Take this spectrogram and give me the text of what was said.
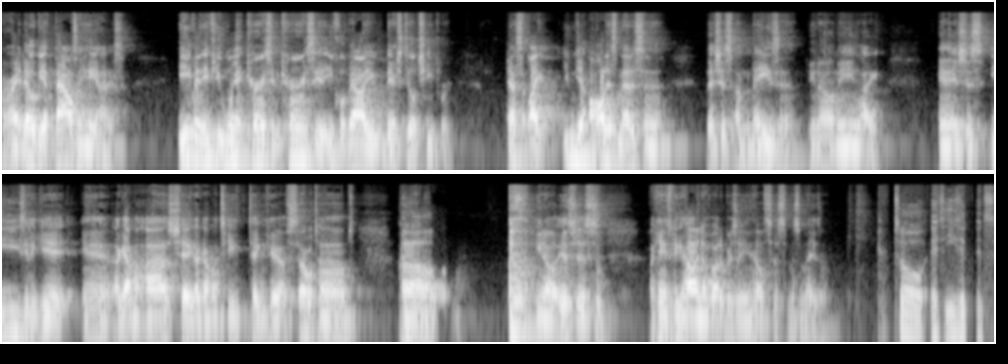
All right, that would be a thousand reais. Even if you went currency to currency at equal value, they're still cheaper. That's like you can get all this medicine that's just amazing. You know what I mean? Like, and it's just easy to get. And I got my eyes checked, I got my teeth taken care of several times. Um, you know, it's just I can't speak highly enough about the Brazilian health system. It's amazing. So it's easy. It's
